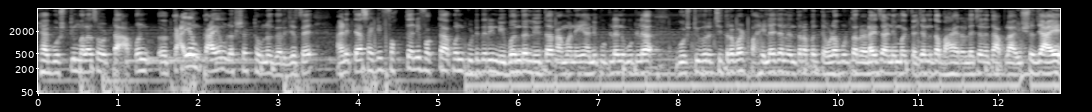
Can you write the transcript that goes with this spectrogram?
ह्या गोष्टी मला असं वाटतं आपण कायम कायम लक्षात ठेवणं गरजेचं आहे. आणि त्यासाठी फक्त आणि फक्त आपण कुठेतरी निबंध लिहिता कामा नाही आणि कुठल्या ना कुठल्या गोष्टीवर चित्रपट पाहिल्याच्या नंतर आपण तेवढा पुरता रडायचं आणि मग त्याच्यानंतर बाहेर आल्याच्यानंतर आपलं आयुष्य जे आहे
